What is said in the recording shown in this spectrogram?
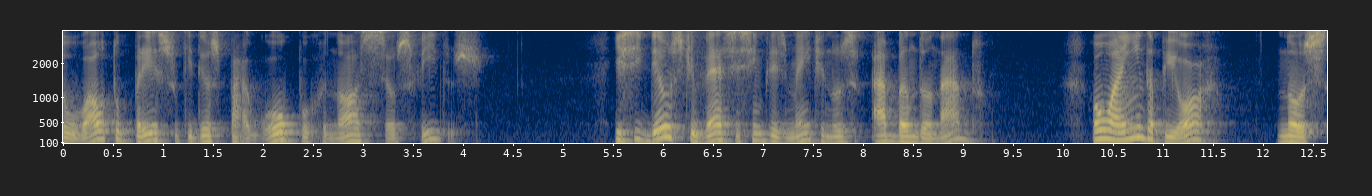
do alto preço que Deus pagou por nós, seus filhos? E se Deus tivesse simplesmente nos abandonado? Ou ainda pior, nos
